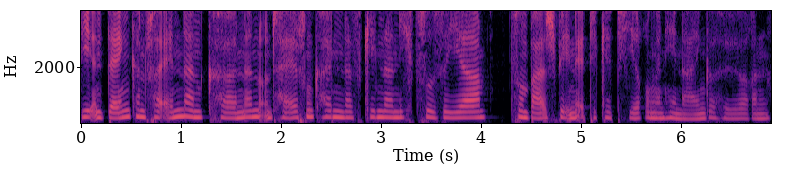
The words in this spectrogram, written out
die in Denken verändern können und helfen können, dass Kinder nicht zu sehr zum Beispiel in Etikettierungen hineingehören.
